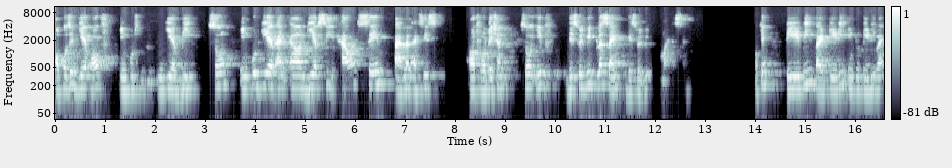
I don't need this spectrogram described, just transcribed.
opposite gear of input gear B. So input gear and uh, gear C have same parallel axis of rotation. So if this will be plus sign, this will be minus sign. Okay, TB by TD into TD by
